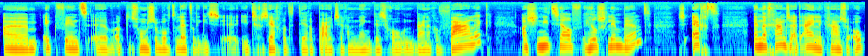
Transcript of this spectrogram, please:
Ehm, ik vind, eh, wat, soms wordt er letterlijk iets, eh, iets gezegd wat de therapeut zegt. En dan denk ik, dit is gewoon bijna gevaarlijk. Als je niet zelf heel slim bent. Dus echt. En dan gaan ze uiteindelijk gaan ze ook.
